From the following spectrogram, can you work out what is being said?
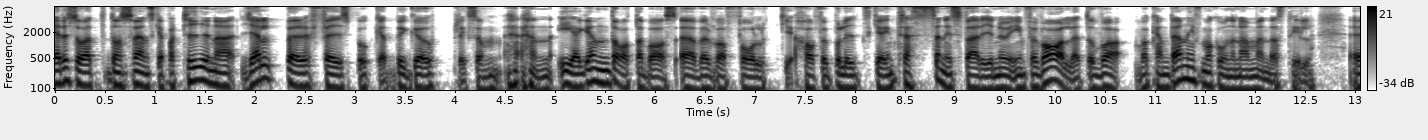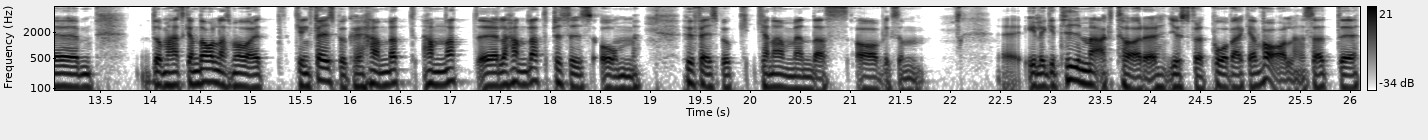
är det så att de svenska partierna hjälper Facebook att bygga upp liksom en egen databas över vad folk har för politiska intressen i Sverige nu inför valet och vad, vad kan den informationen användas till? Ehm, de här skandalerna som har varit kring Facebook har ju handlat, hamnat, eller handlat precis om hur Facebook kan användas av liksom illegitima aktörer just för att påverka val. Så att, eh,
